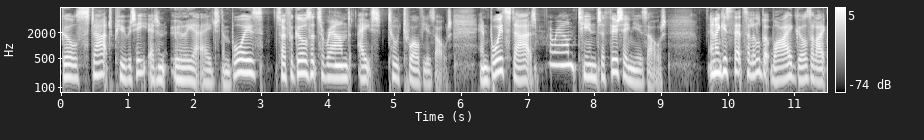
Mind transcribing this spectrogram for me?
Girls start puberty at an earlier age than boys. So for girls, it's around 8 to 12 years old. And boys start around 10 to 13 years old. And I guess that's a little bit why girls are like,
